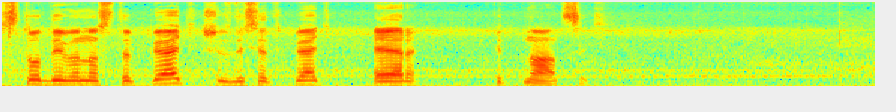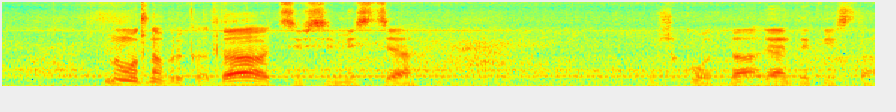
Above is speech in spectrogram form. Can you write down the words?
195 65 R15. Ну от, наприклад, да, ці всі місця. Шкод, да? гляньте який стан.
